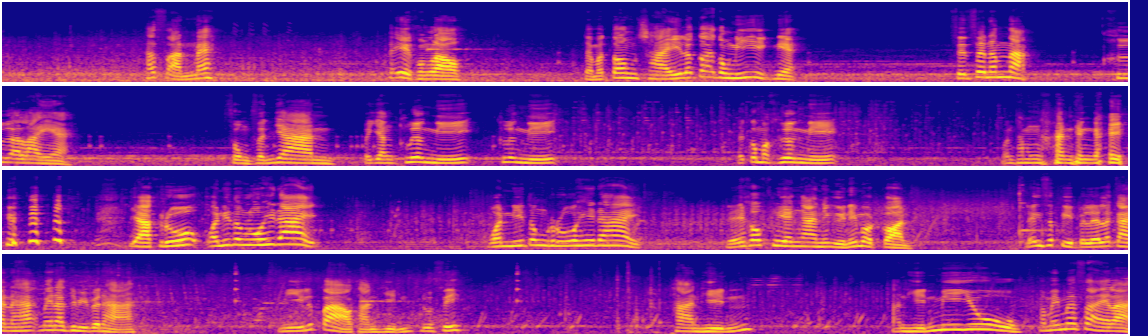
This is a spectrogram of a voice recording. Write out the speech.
ถ้าสันไหมพระเอกของเรา แต่มันต้องใช้แล้วก็ตรงนี้อีกเนี่ย เซ็นเซอร์น้ำหนักคืออะไรอะ ส่งสัญญาณไปยังเครื่องนี้เครื่องนี้ แล้วก็มาเครื่องนี้ มันทำงานยังไง อยากรู้วันนี้ต้องรู้ให้ได้ วันนี้ต้องรู้ให้ได้ เดี๋ยวให้เขาเคลียร์งานอย่างอื่นให้หมดก่อน เร่งสปีดไปเลยแล้วกันนะฮะ ไม่น่าจะมีปัญหา มีหรือเปล่าฐานหินดูสิฐานหินฐานหินมีอยู่ทำไมไม่ใส่ล่ะ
